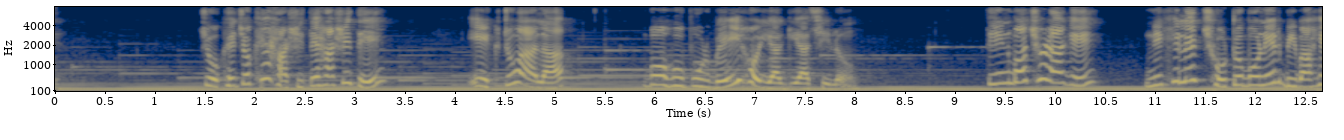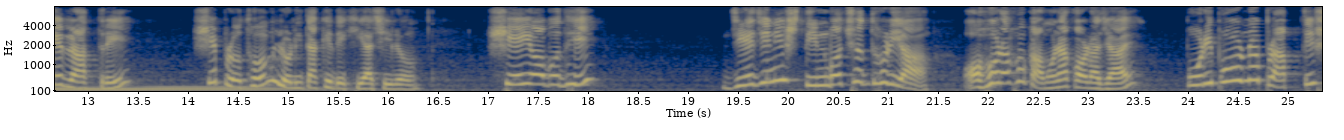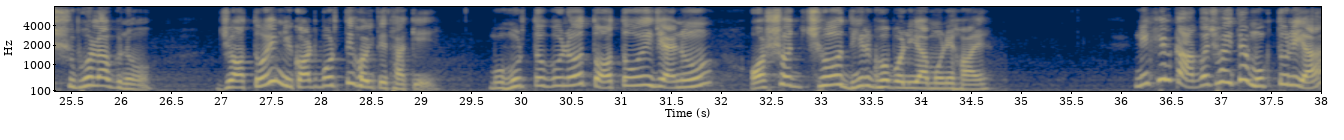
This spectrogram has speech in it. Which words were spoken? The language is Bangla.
চোখে চোখে হাসিতে হাসিতে একটু আলাপ বহু পূর্বেই হইয়া গিয়াছিল। তিন বছর আগে নিখিলের ছোট বোনের বিবাহের রাত্রে সে প্রথম ললিতাকে দেখিয়াছিল। সেই অবধি যে জিনিস তিন বছর ধরিয়া অহরহ কামনা করা যায়, পরিপূর্ণ প্রাপ্তির শুভলগ্ন যতই নিকটবর্তী হইতে থাকে। মুহূর্তগুলো ততই যেন অসহ্য দীর্ঘ বলিয়া মনে হয়। নিখিল কাগজ হইতে মুখ তুলিয়া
